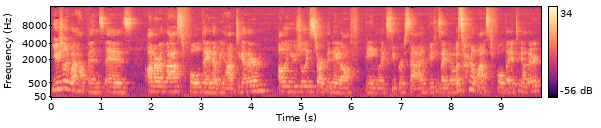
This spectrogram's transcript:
usually what happens is on our last full day that we have together, I'll usually start the day off being like super sad because I know it's our last full day together.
